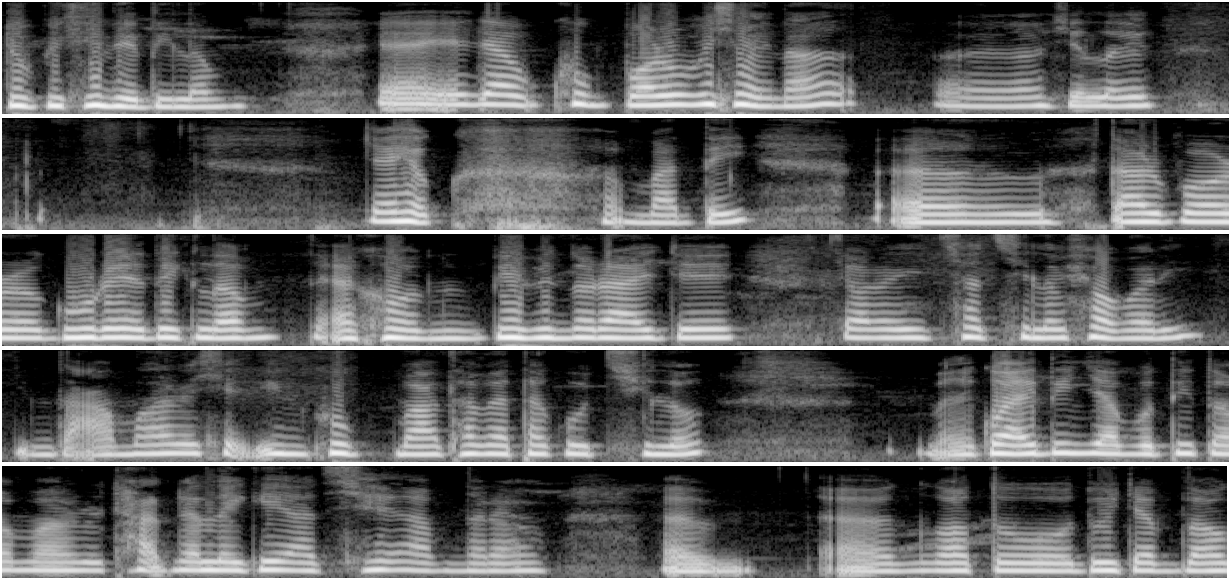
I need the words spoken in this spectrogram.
টুপি কিনে দিলাম। এটা খুব বড় বিষয় না। আসলে যাই হোক, বাদ দিই। তারপর ঘুরে দেখলাম এখন বিভিন্ন রাইডে চড়ার ইচ্ছা ছিল সবারই, কিন্তু আমার সেদিন খুব মাথা ব্যথা করছিল। মানে কয়েকদিন যাবতই তো আমার ঠান্ডা লেগে আছে। আপনারা গত দুইটা ব্লগ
